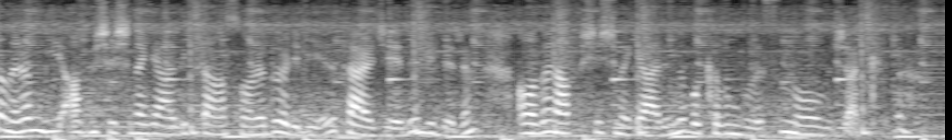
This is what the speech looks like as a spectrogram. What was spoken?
sanırım bir 60 yaşına geldikten sonra böyle bir yeri tercih edebilirim. Ama ben 60 yaşına geldiğimde bakalım burası ne olacak.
